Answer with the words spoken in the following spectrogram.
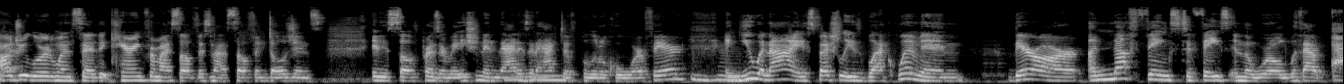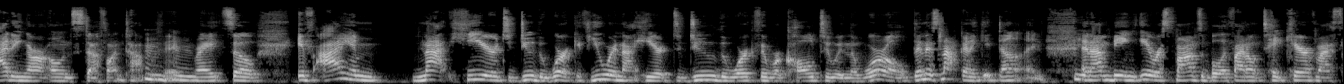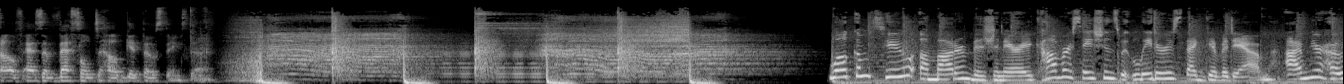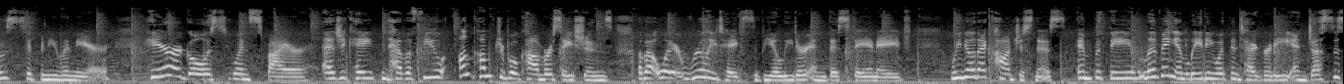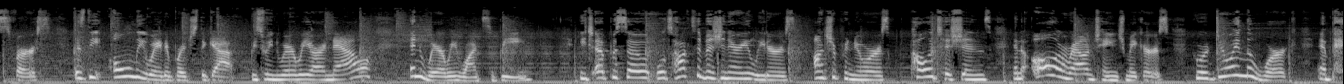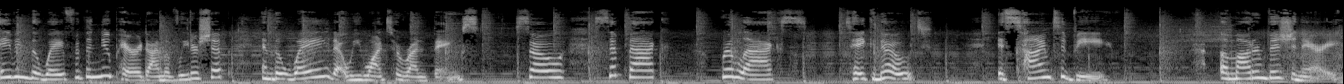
Audre Lorde once said that caring for myself is not self indulgence, it is self preservation, and that mm-hmm. is an act of political warfare. Mm-hmm. And you and I, especially as Black women, there are enough things to face in the world without adding our own stuff on top of it, mm-hmm. right? So if I am not here to do the work, if you are not here to do the work that we're called to in the world, then it's not going to get done. Yeah. And I'm being irresponsible if I don't take care of myself as a vessel to help get those things done. Welcome to A Modern Visionary Conversations with Leaders That Give a Damn. I'm your host, Tiffany Lanier. Here, our goal is to inspire, educate, and have a few uncomfortable conversations about what it really takes to be a leader in this day and age. We know that consciousness, empathy, living and leading with integrity, and justice first is the only way to bridge the gap between where we are now and where we want to be. Each episode, we'll talk to visionary leaders, entrepreneurs, politicians, and all around changemakers who are doing the work and paving the way for the new paradigm of leadership and the way that we want to run things. So sit back, relax, take note. It's time to be a modern visionary.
